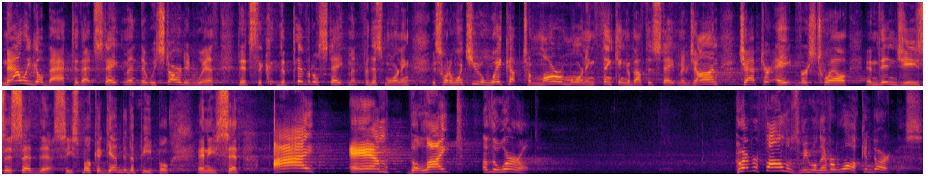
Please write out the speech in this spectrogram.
Now we go back to that statement that we started with, that's the, the pivotal statement for this morning. It's what I want you to wake up tomorrow morning thinking about this statement. John chapter 8, verse 12. And then Jesus said this He spoke again to the people, and He said, I am the light of the world. Whoever follows me will never walk in darkness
